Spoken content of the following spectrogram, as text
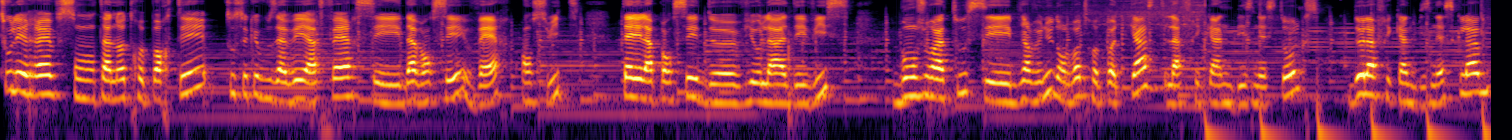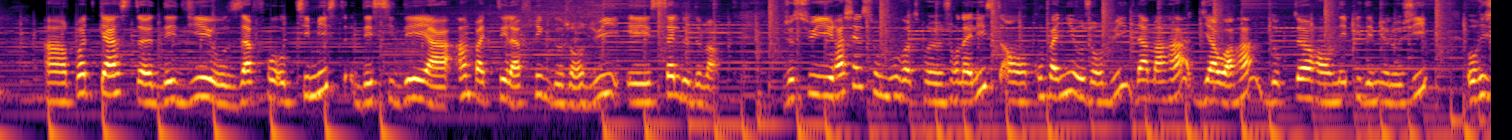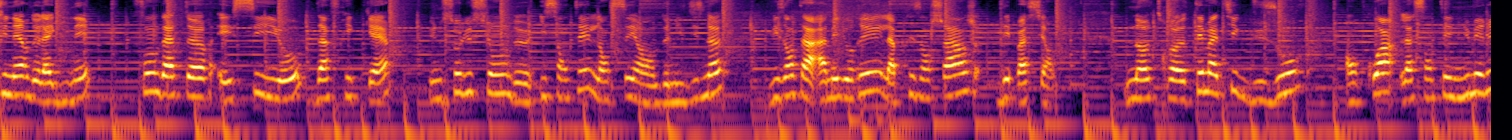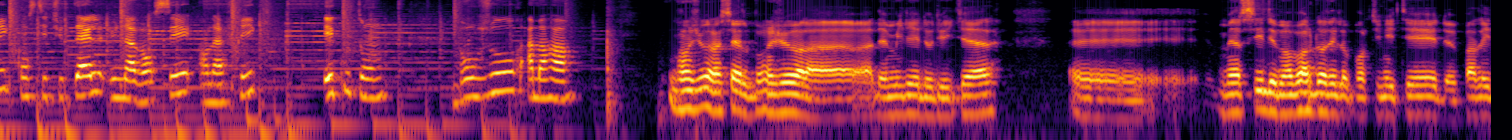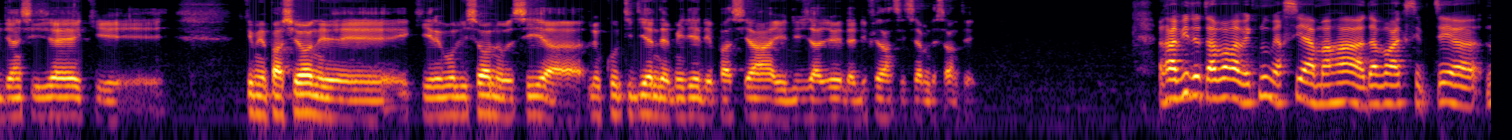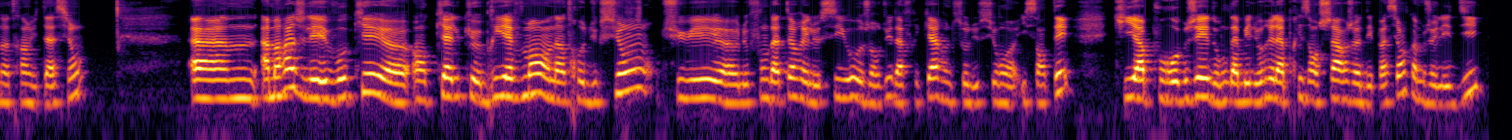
Tous les rêves sont à notre portée. Tout ce que vous avez à faire, c'est d'avancer vers ensuite. Telle est la pensée de Viola Davis. Bonjour à tous et bienvenue dans votre podcast, l'African Business Talks de l'African Business Club, un podcast dédié aux afro-optimistes décidés à impacter l'Afrique d'aujourd'hui et celle de demain. Je suis Rachel Sumbu, votre journaliste, en compagnie aujourd'hui d'Amara Diawara, docteur en épidémiologie, originaire de la Guinée, fondateur et CEO d'AfriCare, une solution de e-santé lancée en 2019 visant à améliorer la prise en charge des patients. Notre thématique du jour, en quoi la santé numérique constitue-t-elle une avancée en Afrique? Écoutons. Bonjour Amara. Bonjour Rachel, bonjour à, des milliers d'auditeurs. merci de m'avoir donné l'opportunité de parler d'un sujet qui, qui me passionne et qui révolutionne aussi euh, le quotidien des milliers de patients et d'usagers des différents systèmes de santé. Ravi de t'avoir avec nous. Merci à Amara d'avoir accepté euh, notre invitation. Euh, Amara, je l'ai évoqué euh, en quelques brièvement en introduction. Tu es euh, le fondateur et le CEO aujourd'hui d'Africare, une solution e-santé qui a pour objet donc d'améliorer la prise en charge des patients, comme je l'ai dit.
